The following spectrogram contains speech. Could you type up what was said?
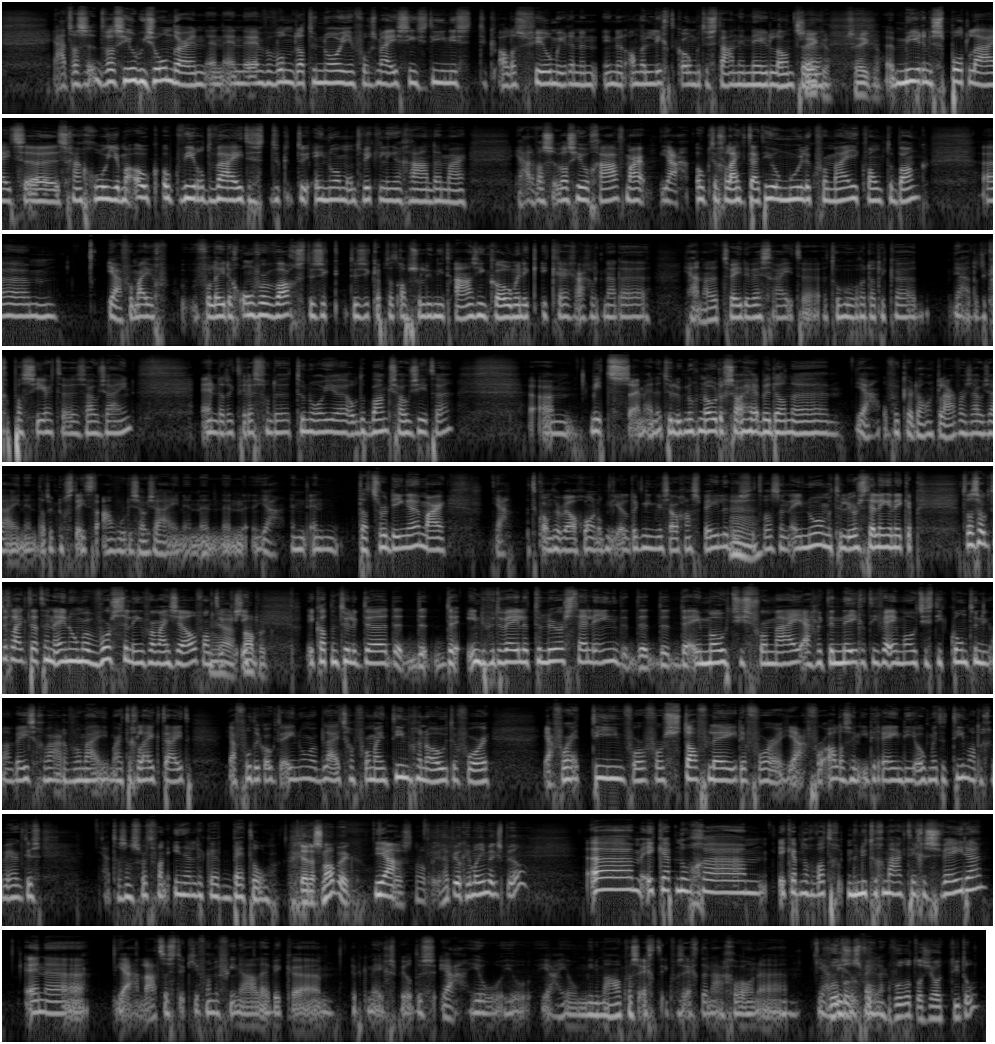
ja, het was, het was heel bijzonder. En, en, en, en we wonnen dat toernooi. En volgens mij is sindsdien is natuurlijk alles veel meer in een, in een ander licht komen te staan in Nederland. Eh, Zeker, zeker. meer in de spotlights is gaan groeien, maar ook, ook wereldwijd. Er is natuurlijk natuurlijk enorme ontwikkelingen gaande. Maar ja, dat was, was heel gaaf. Maar ja, ook tegelijkertijd heel moeilijk voor mij. Ik kwam op de bank. Ehm, ja, voor mij volledig onverwachts. Dus ik, dus ik heb dat absoluut niet aanzien komen. En ik, ik kreeg eigenlijk na de, ja, na de tweede wedstrijd eh, te horen dat ik, eh, ja, dat ik gepasseerd eh, zou zijn. En dat ik de rest van de toernooien op de bank zou zitten. Ehm, mits zij mij natuurlijk nog nodig zou hebben, dan eh, ja, of ik er dan klaar voor zou zijn. En dat ik nog steeds de aanvoerder zou zijn. En, en, en, ja, en, en dat soort dingen. Maar ja, het kwam er wel gewoon op neer dat ik niet meer zou gaan spelen. Dus Mm. het was een enorme teleurstelling. En ik heb, het was ook tegelijkertijd een enorme worsteling voor mijzelf. Want ja, ik, ik, ik. ik had natuurlijk de, de, de, de individuele teleurstelling, de, de, de, de emoties voor mij, eigenlijk de negatieve emoties die continu aanwezig waren voor mij. Maar tegelijkertijd ja, voelde ik ook de enorme blijdschap voor mijn teamgenoten, voor, ja, voor het team, voor, voor stafleden, voor, ja, voor alles en iedereen die ook met het team hadden gewerkt. Dus ja, het was een soort van innerlijke battle. Ja, dat snap ik. Ja, Dat snap ik. Heb je ook helemaal niet meer gespeeld? Ehm, ik, heb nog, ehm, ik heb nog wat minuten gemaakt tegen Zweden. En eh, ja, het laatste stukje van de finale heb ik, ehm, heb ik meegespeeld. Dus ja heel, heel, ja, heel minimaal. Ik was echt, ik was echt daarna gewoon eh, ja, voelt, het, wisselspeler. voelt, voelt het als jouw titel?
